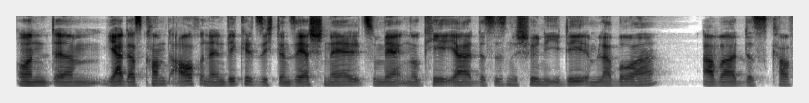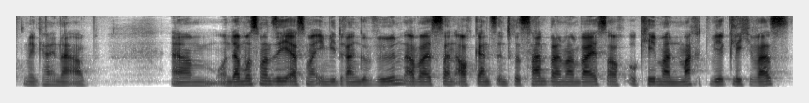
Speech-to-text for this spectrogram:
und ähm, ja, das kommt auch und entwickelt sich dann sehr schnell zu merken, okay, ja, das ist eine schöne Idee im Labor, aber das kauft mir keiner ab. Ähm, und da muss man sich erstmal irgendwie dran gewöhnen, aber es ist dann auch ganz interessant, weil man weiß auch, okay, man macht wirklich was,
